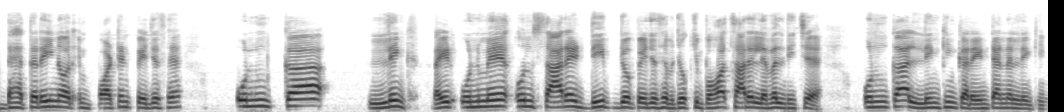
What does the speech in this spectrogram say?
बेहतरीन और इम्पोर्टेंट पेजेस है, उनका लिंक, राइट? उनमें उन सारे डीप जो पेजेस है, जो कि बहुत सारे लेवल नीचे है, उनका लिंकिंग करें इंटरनल लिंकिंग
